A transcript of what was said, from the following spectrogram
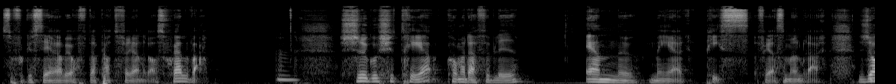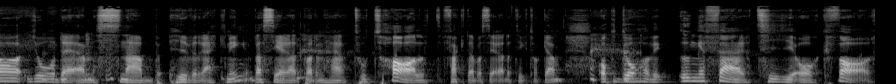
så fokuserar vi ofta på att förändra oss själva. 2023 kommer därför bli ännu mer piss för er som undrar. Jag gjorde en snabb huvudräkning baserad på den här totalt faktabaserade TikToken och då har vi ungefär 10 år kvar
